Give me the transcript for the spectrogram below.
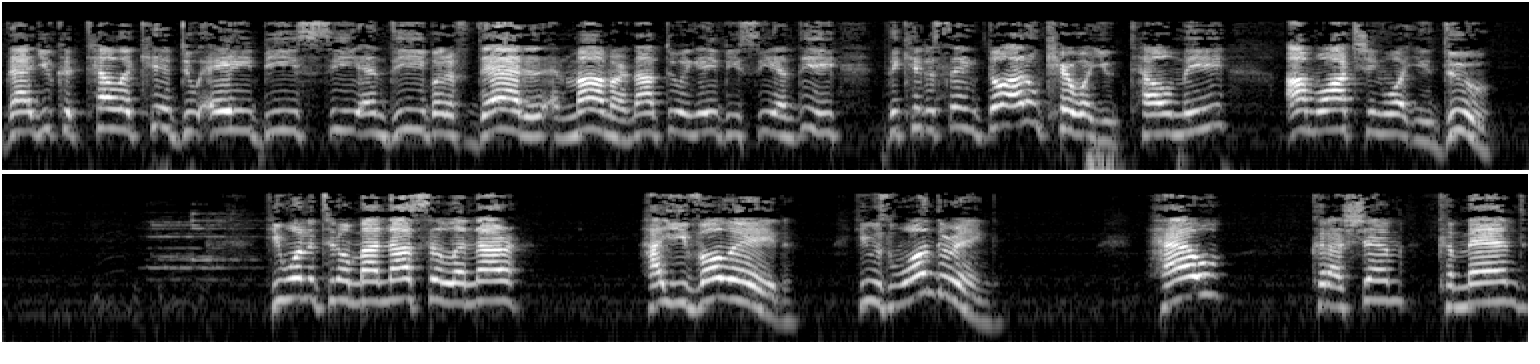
that you could tell a kid do A, B, C, and D, but if dad and mom are not doing A, B, C, and D, the kid is saying, "No, I don't care what you tell me. I'm watching what you do." He wanted to know Manasa Lanar Hayivoled. He was wondering how could Hashem command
